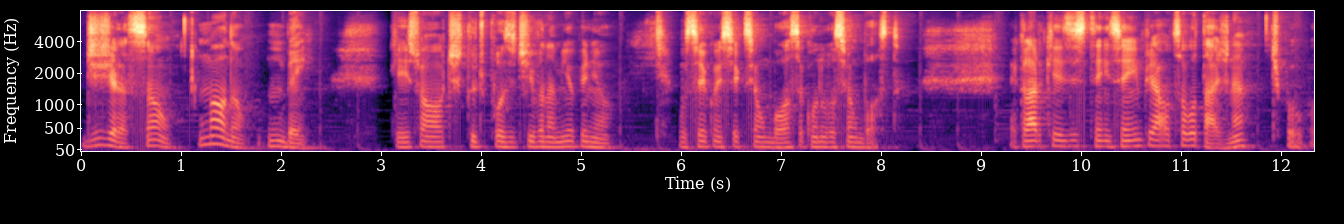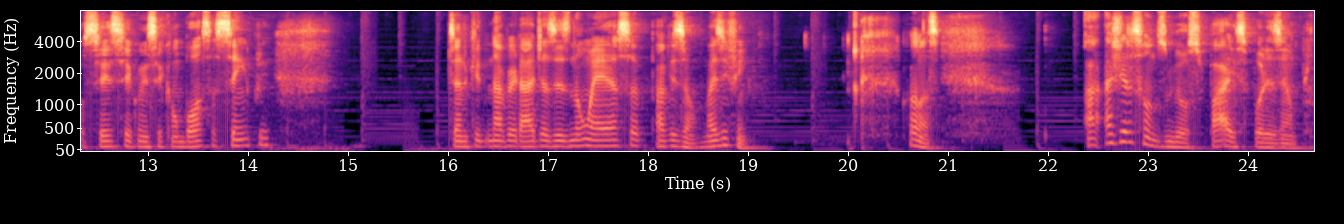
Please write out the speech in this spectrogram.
de geração, um mal não, um bem. Que isso é uma atitude positiva na minha opinião. Você reconhecer que você é um bosta quando você é um bosta. É claro que existe sempre autossabotagem, né? Tipo, você se reconhecer que é um bosta sempre Sendo que, na verdade, às vezes não é essa a visão. Mas enfim. Qual é o lance? A, a geração dos meus pais, por exemplo,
